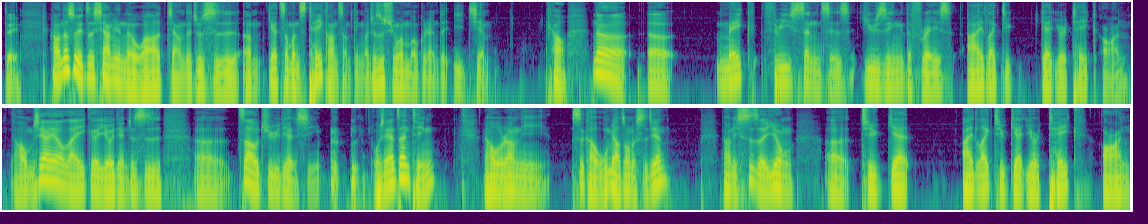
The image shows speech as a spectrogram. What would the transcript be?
对，好，那所以这下面呢，我要讲的就是嗯、，get someone's take on something 嘛，就是询问某个人的意见。好，那呃。Make three sentences using the phrase "I'd like to get your take on." 好，我们现在要来一个有点就是呃造句练习。我现在暂停，然后我让你思考五秒钟的时间，然后你试着用呃 "to get", "I'd like to get your take on"，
